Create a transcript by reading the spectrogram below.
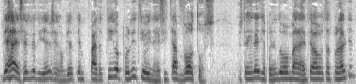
deja de ser guerrillero y se convierte en partido político y necesita votos. ¿Usted cree que poniendo bombas la gente va a votar por alguien?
